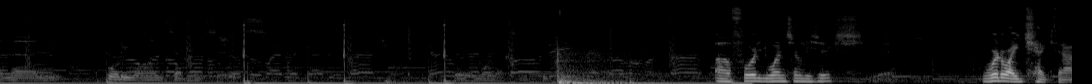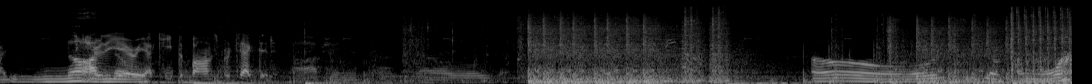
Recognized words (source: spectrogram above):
And then 41, 76. For 1X and 2.5. uh, 4176. Yeah. Where do I check that? I do not Secure the know. area. Keep the bombs protected. Options, controls. Oh, yo, tell me more.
